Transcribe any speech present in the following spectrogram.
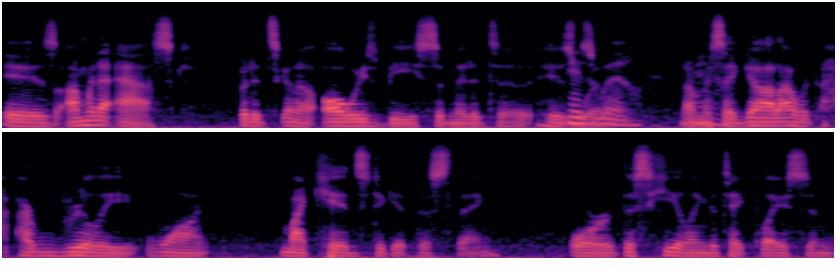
is i'm going to ask but it's going to always be submitted to his, His will. will, and i'm going to say god i would i really want my kids to get this thing or this healing to take place in,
